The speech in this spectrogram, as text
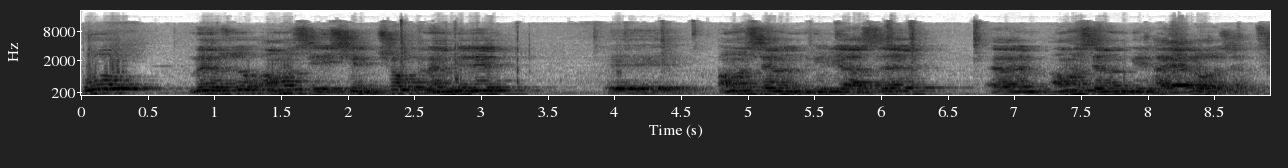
Bu mevzu Amasya için çok önemlidir. Ee, Amasya'nın hülyası, efendim, Amasya'nın bir hayali olacaktır.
